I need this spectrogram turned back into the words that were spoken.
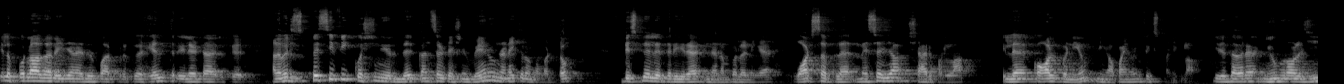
இல்லை பொருளாதார ரீதியான எதிர்பார்ப்பு இருக்குது ஹெல்த் ரிலேட்டாக இருக்குது அந்த மாதிரி ஸ்பெசிஃபிக் கொஷின் இருந்து கன்சல்டேஷன் வேணும்னு நினைக்கிறவங்க மட்டும் டிஸ்பிளேல தெரிகிற இந்த நம்பரில் நீங்கள் வாட்ஸ்அப்பில் மெசேஜாக ஷேர் பண்ணலாம். இல்லை கால் பண்ணியும் நீங்கள் அப்பாயின்மெண்ட் ஃபிக்ஸ் பண்ணிக்கலாம். இது தவிர நியூமராலஜி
